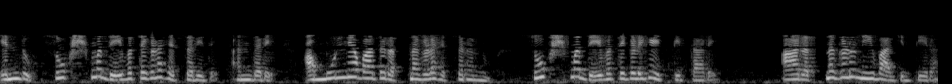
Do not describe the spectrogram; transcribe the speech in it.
ಎಂದು ಸೂಕ್ಷ್ಮ ದೇವತೆಗಳ ಹೆಸರಿದೆ. ಅಂದರೆ ಅಮೂಲ್ಯವಾದ ರತ್ನಗಳ ಹೆಸರನ್ನು ಸೂಕ್ಷ್ಮ ದೇವತೆಗಳಿಗೆ ಇಟ್ಟಿದ್ದಾರೆ. ಆ ರತ್ನಗಳು ನೀವಾಗಿದ್ದೀರಾ?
